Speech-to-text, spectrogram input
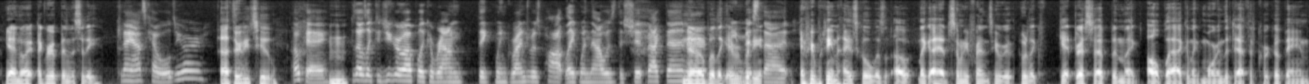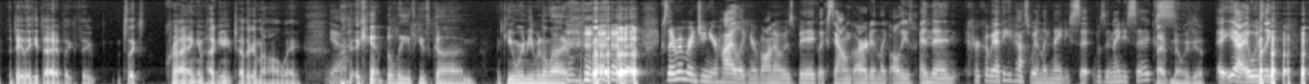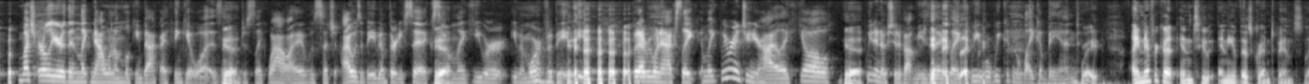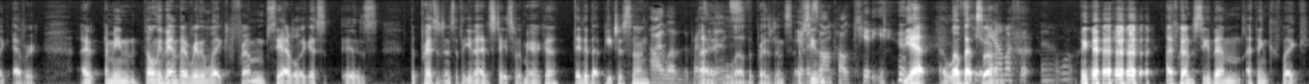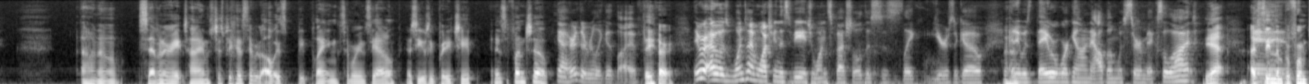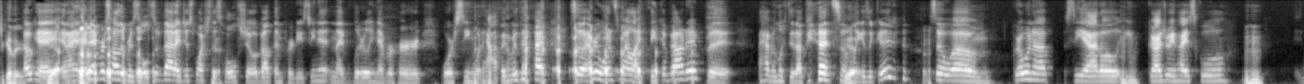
Yeah, no, I, I grew up in the city. Can I ask how old you are? Uh, 32. Okay. Because Mm-hmm. I was like, did you grow up like around like when grunge was pop, like when that was the shit back then? No, but like everybody, everybody in high school was oh, like I had so many friends who were who would like get dressed up in like all black and like mourn the death of Kurt Cobain the day that he died. Like they like crying and hugging each other in the hallway. Yeah. I can't believe he's gone. Like you weren't even alive. Because I remember in junior high, like Nirvana was big, like Soundgarden, like all these, and then Kurt Cobain. I think he passed away in like '96. Was it '96? I have no idea. Uh, yeah, it was like much earlier than like now when I'm looking back. I think it was. And Yeah. I'm just like, wow, I was such. I was a baby. I'm 36, Yeah. so I'm like, you were even more of a baby. but everyone acts like I'm like we were in junior high. Like y'all, Yeah. we didn't know shit about music. Like exactly. we were, we couldn't like a band. Right. I never got into any of those grunge bands, like ever. I I mean, the only band that I really like from Seattle, I guess, is the Presidents of the United States of America. They did that Peaches song. Oh, I love the Presidents. I love the Presidents. They I've have a seen song called Kitty. Yeah, I love that Kitty on song. my foot. and I won't- I've gone to see them, I think, like, I don't know, seven or eight times just because they would always be playing somewhere in Seattle. It's usually pretty cheap, and it's a fun show. Yeah, I heard they're really good live. They are. They were. I was one time watching this VH1 special. This is like years ago, Uh-huh. and it was they were working on an album with Sir Mix a lot. Yeah. I've seen them perform together. Okay, Yeah. and I, I never saw the results of that. I just watched this whole show about them producing it, and I've literally never heard or seen what happened with that. So every once in a while, I think about it, but I haven't looked it up yet. So I'm Yeah. like, is it good? So, um, growing up, Seattle, Mm-hmm. you graduate high school. Mhm.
